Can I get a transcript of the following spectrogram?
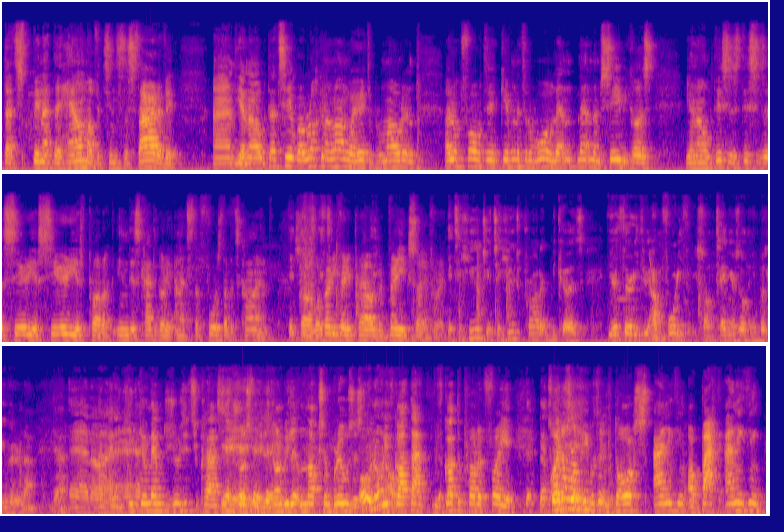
that's been at the helm of it since the start of it, and you know that's it. We're rocking along. We're here to promote it, and I look forward to giving it to the world, letting letting them see because. You know, this is this is a serious, serious product in this category, and it's the first of its kind. It- so it's- we're it's- very, very proud of it, very excited for it. it's a huge it's a huge product because you're 33 i'm 43 so i'm 10 years older than you believe it or not Yeah. and, uh, and, and keep doing them jiu-jitsu classes. Yeah, trust yeah, me, yeah. there's going to be little knocks and bruises. Oh, no, we've no. got that. We've got the product for you. Th- that's I don't I'm want saying. people to endorse anything or back anything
